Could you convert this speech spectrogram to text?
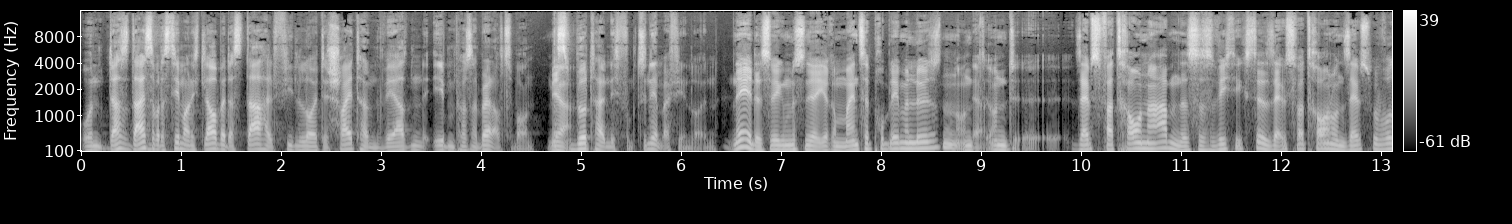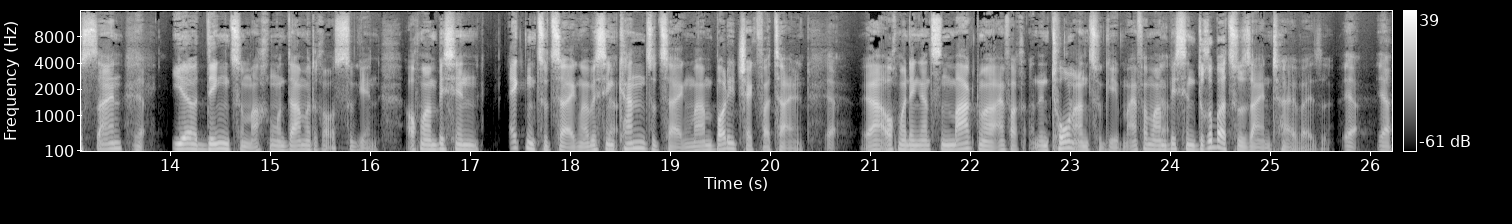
Und das, da ist aber das Thema und ich glaube, dass da halt viele Leute scheitern werden, eben Personal Brand aufzubauen. Das Ja. wird halt nicht funktionieren bei vielen Leuten. Nee, deswegen müssen ja ihre Mindset-Probleme lösen und, Ja. und äh, Selbstvertrauen haben. Das ist das Wichtigste. Selbstvertrauen und Selbstbewusstsein, Ja. ihr Ding zu machen und damit rauszugehen. Auch mal ein bisschen Ecken zu zeigen, mal ein bisschen. Kannen zu zeigen, mal einen Bodycheck verteilen. Ja. Ja, auch mal den ganzen Markt mal einfach den Ton anzugeben, einfach mal ein Ja. bisschen drüber zu sein teilweise. Ja, ja,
